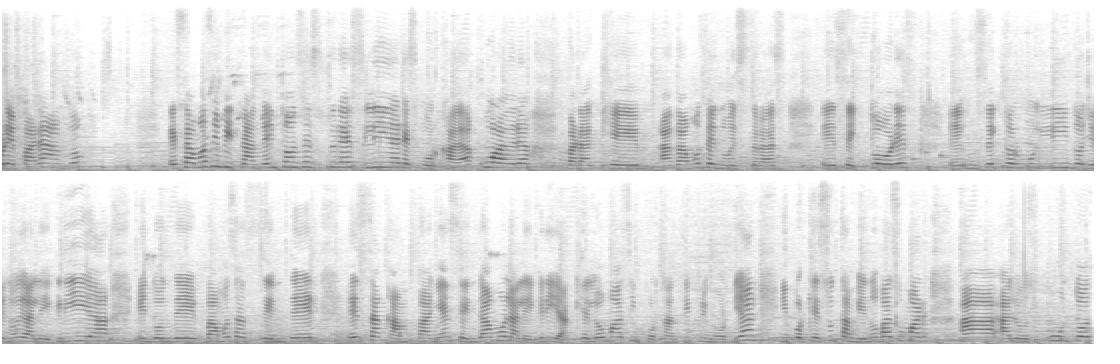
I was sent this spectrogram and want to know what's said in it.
preparando Estamos invitando entonces tres líderes por cada cuadra para que hagamos de nuestros eh, sectores eh, un sector muy lindo, lleno de alegría, en donde vamos a encender esta campaña Encendamos la Alegría, que es lo más importante y primordial, y porque eso también nos va a sumar a, los puntos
